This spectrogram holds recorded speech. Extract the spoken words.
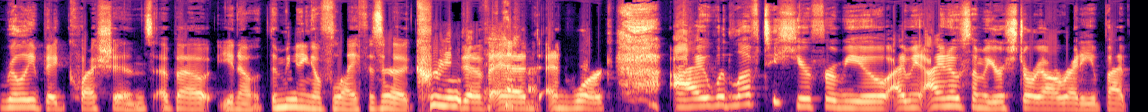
really big questions about you know the meaning of life as a creative and and work. I would love to hear from you. I mean i know some of your story already but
